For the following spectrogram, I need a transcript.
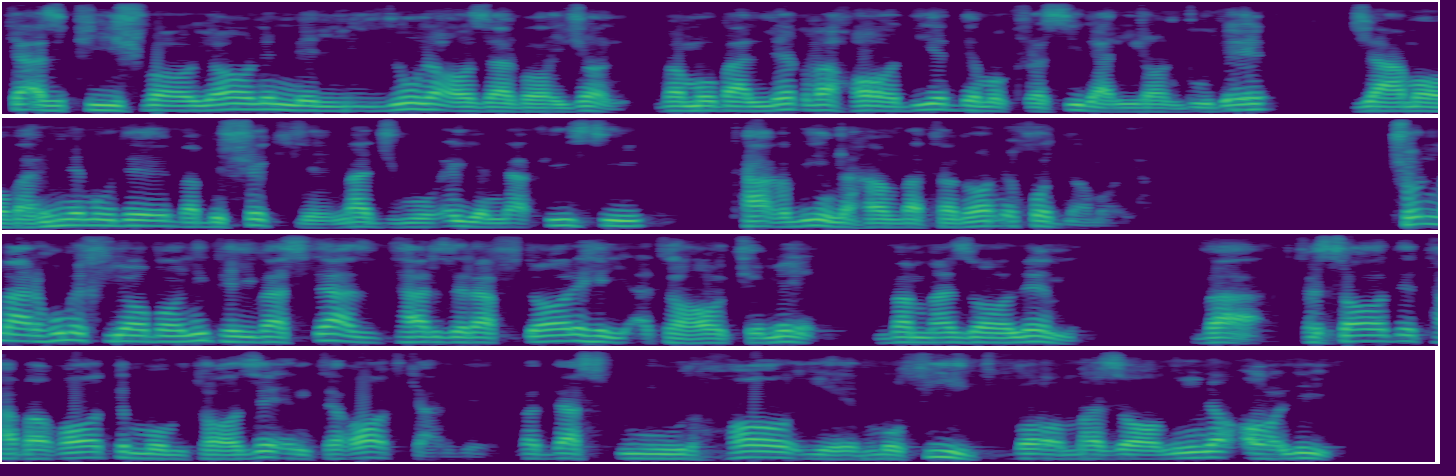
که از پیشوایان ملیون آذربایجان و مبلغ و حادی دموکراسی در ایران بوده جمع آوری نموده و به شکل مجموعه نفیسی تقدیم هموطنان خود نماید. چون مرحوم خیابانی پیوسته از طرز رفتار هیئت حاکمه و مظالم و فساد طبقات ممتازه انتقاد کرده و دستورهای مفید با مزامین عالی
